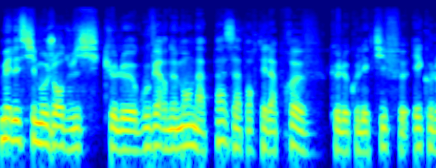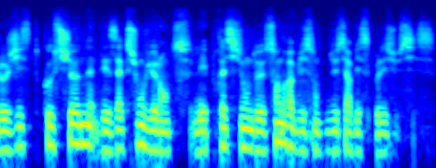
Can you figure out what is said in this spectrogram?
mais elle estime aujourd'hui que le gouvernement n'a pas apporté la preuve que le collectif écologiste cautionne des actions violentes. Les précisions de Sandra Buisson du service police-justice.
